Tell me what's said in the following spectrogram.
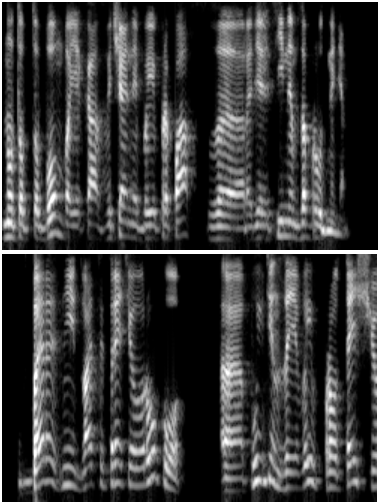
Ну тобто бомба, яка звичайний боєприпас з е, радіаційним забрудненням. В березні 23-го року е, Путін заявив про те, що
